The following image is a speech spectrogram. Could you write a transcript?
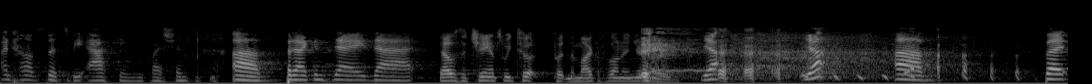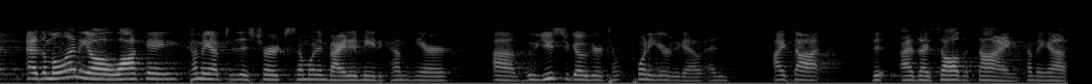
I know I'm supposed to be asking you questions, um, but I can say that. That was the chance we took, putting the microphone in your hand. Yeah, yeah. Um, but as a millennial, walking, coming up to this church, someone invited me to come here, um, who used to go here t- 20 years ago, and I thought that as I saw the sign coming up,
